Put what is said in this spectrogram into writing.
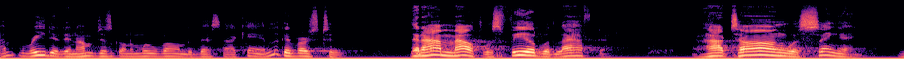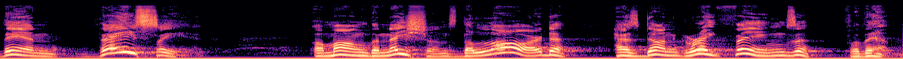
I'm read it and I'm just going to move on the best I can. Look at verse 2. Then our mouth was filled with laughter, and our tongue was singing. Then they said among the nations, The Lord has done great things for them.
